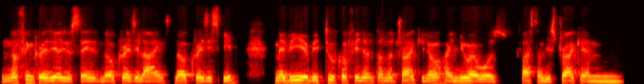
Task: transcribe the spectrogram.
nothing crazy, as you say. No crazy lines, no crazy speed. Maybe a bit too confident on the track. You know, I knew I was fast on this track, and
